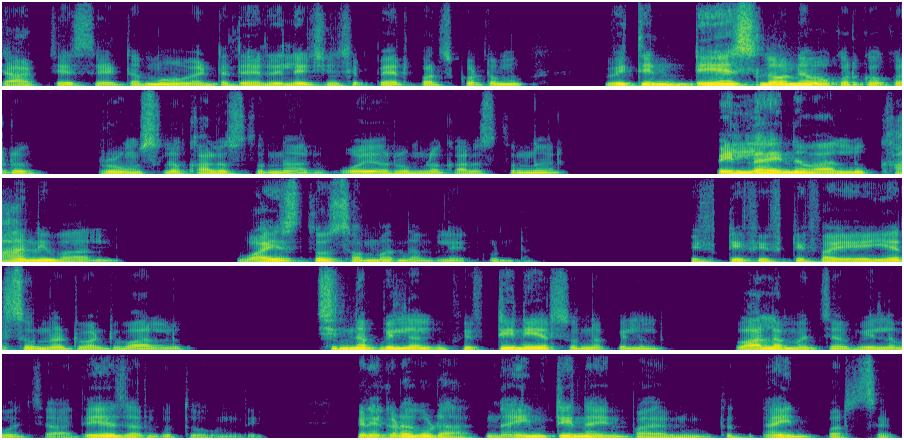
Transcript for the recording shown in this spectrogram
చాట్ చేసేయటము, వెంటనే రిలేషన్‌షిప్ ఏర్పరచుకోవటము. వితిన్ డేస్‌లోనే ఒకరికొకరు రూమ్స్‌లో కలుస్తున్నారు. ఓయో రూమ్‌లో కలుస్తున్నారు. పెళ్ళైన వాళ్ళు, కాని వాళ్ళు, వయసుతో సంబంధం లేకుండా 50, 55 ఇయర్స్ ఉన్నటువంటి వాళ్ళు, చిన్న పిల్లలు 15 ఇయర్స్ ఉన్న పిల్లలు, వాళ్ళ మధ్య, వీళ్ళ మధ్య అదే జరుగుతూ ఉంది. ఇక్కడెక్కడ కూడా 99.9%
